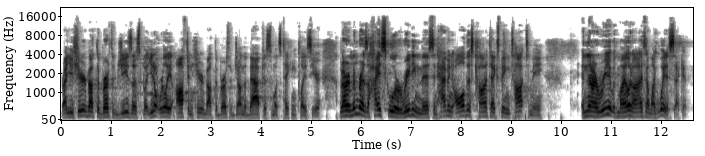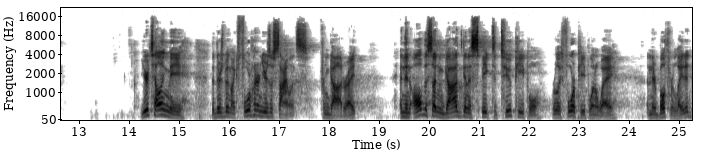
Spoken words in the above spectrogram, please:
Right? You hear about the birth of Jesus, but you don't really often hear about the birth of John the Baptist and what's taking place here. But I remember as a high schooler reading this and having all this context being taught to me, and then I read it with my own eyes, and I'm like, wait a second. You're telling me that there's been like 400 years of silence from God, right? And then all of a sudden, God's going to speak to two people, really four people in a way, and they're both related?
